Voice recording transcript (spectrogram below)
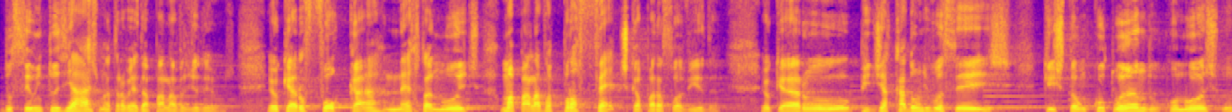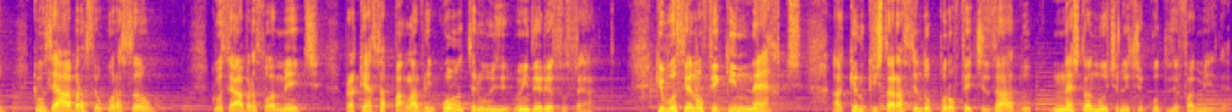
do seu entusiasmo através da palavra de Deus. Eu quero focar nesta noite uma palavra profética para a sua vida. Eu quero pedir a cada um de vocês que estão cultuando conosco que você abra seu coração, que você abra sua mente para que essa palavra encontre o endereço certo que você não fique inerte aquilo que estará sendo profetizado nesta noite, neste culto de família.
